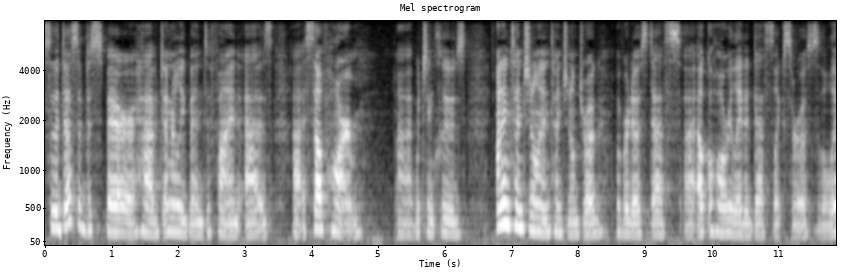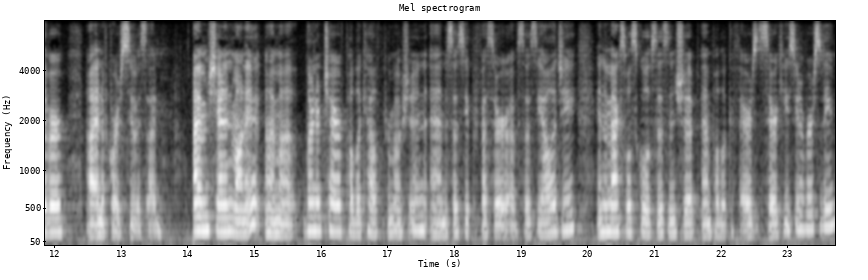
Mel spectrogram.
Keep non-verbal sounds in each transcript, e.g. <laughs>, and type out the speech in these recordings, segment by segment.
So the deaths of despair have generally been defined as uh, self-harm, uh, which includes unintentional and intentional drug overdose deaths, uh, alcohol-related deaths like cirrhosis of the liver, uh, and of course suicide. I'm Shannon Monnat. I'm a Lerner Chair of Public Health Promotion and Associate Professor of Sociology in the Maxwell School of Citizenship and Public Affairs at Syracuse University.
